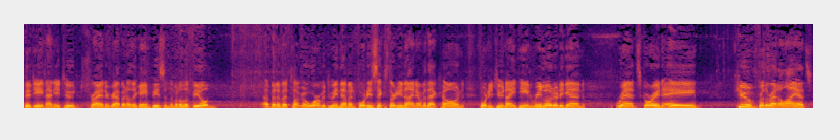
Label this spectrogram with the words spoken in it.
58-92 trying to grab another game piece in the middle of the field. A bit of a tug of war between them and 46-39 over that cone. 42-19 reloaded again. Red scoring a cube for the Red Alliance.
